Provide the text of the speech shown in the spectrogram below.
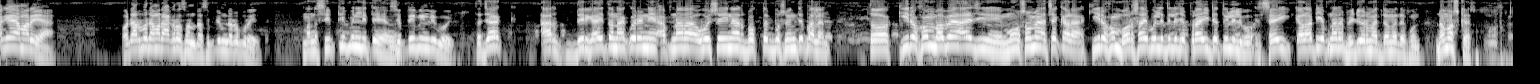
আগে আমার ইয়া। ওটার উপরে আমার আকর্ষণটা সেফটি পিনটার উপরে মানে সিফটি পিন নিতে হবে। সেফটি পিন লিবই তো যাক আর দীর্ঘায়িত না করে নিয়ে আপনারা অবশ্যই ইনার বক্তব্য শুনতে পারলেন। তো কীরকম ভাবে আজ মৌসুমে আছে কাড়া? কীরকম ভরসায় বলে দিলে যে প্রায় এটা তুলে নিব। সেই কাড়াটি আপনারা ভিডিওর মাধ্যমে দেখুন। নমস্কার। নমস্কার।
